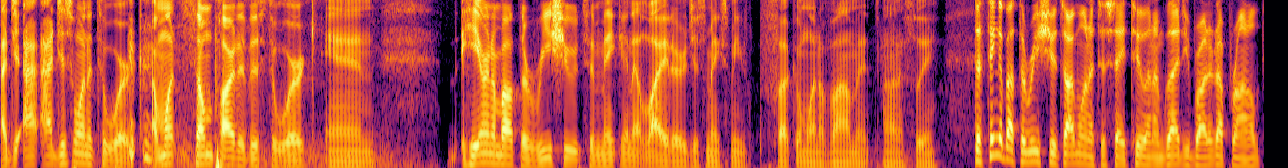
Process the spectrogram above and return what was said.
I, ju- I, I just want it to work. I want some part of this to work, and hearing about the reshoots and making it lighter just makes me fucking want to vomit. Honestly, the thing about the reshoots I wanted to say too, and I'm glad you brought it up, Ronald,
